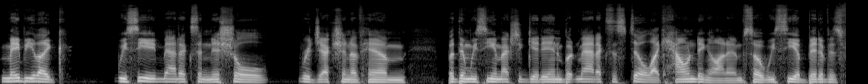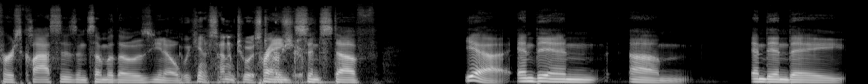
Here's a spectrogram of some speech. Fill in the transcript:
maybe like we see Maddox's initial rejection of him, but then we see him actually get in, but Maddox is still like hounding on him. So we see a bit of his first classes and some of those, you know, We can't assign him to a pranks starship. and stuff. Yeah, and then um and then they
